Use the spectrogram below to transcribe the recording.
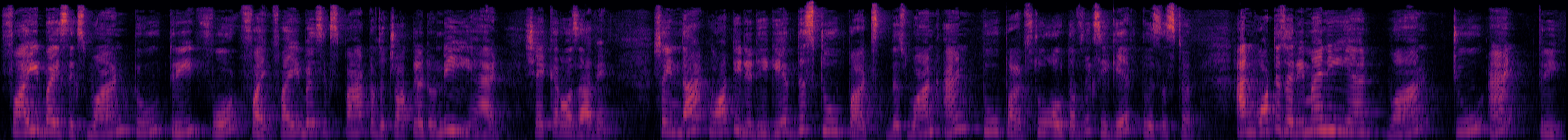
5 by 6. 1, 2, 3, 4, 5. 5 by 6 part of the chocolate only he had. Shaker was having. So in that what he did, he gave this two parts, this one and two parts, two out of six he gave to his sister. And what is the remaining he had? One, two and three.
